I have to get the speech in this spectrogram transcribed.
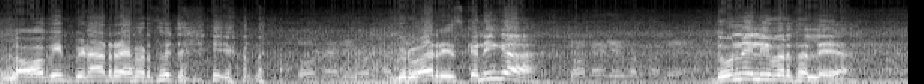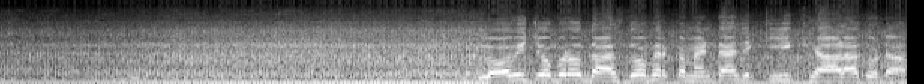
ਜੀ ਲੌ ਵੀ ਬਿਨਾ ਡਰਾਈਵਰ ਤੋਂ ਚੱਲੀ ਜਾਂਦਾ। ਦੋਨੇ ਲੀਵਰ ਗੁਰੂਆ ਰਿਸਕ ਨਹੀਂਗਾ ਦੋਨੇ ਲੀਵਰ ਥੱਲੇ ਆ। ਦੋਨੇ ਲੀਵਰ ਥੱਲੇ ਆ। ਲੋ ਵੀ ਚੋਬਰੋ ਦੱਸ ਦਿਓ ਫਿਰ ਕਮੈਂਟਾਂ 'ਚ ਕੀ ਖਿਆਲ ਆ ਤੁਹਾਡਾ।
